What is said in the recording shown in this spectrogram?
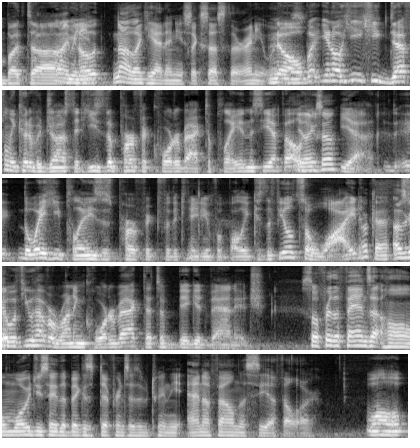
But uh, I mean, you know, not like he had any success there anyway. no, but you know he he definitely could have adjusted. He's the perfect quarterback to play in the CFL. You think so? Yeah, the the way he plays is perfect for the Canadian Football League because the field's so wide. Okay, so if you have a running quarterback, that's a big advantage. So for the fans at home, what would you say the biggest differences between the NFL and the CFL are? Well,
